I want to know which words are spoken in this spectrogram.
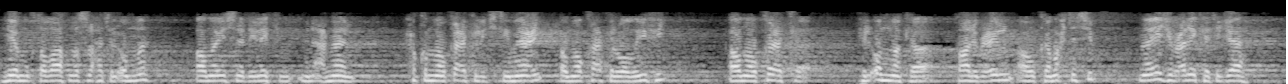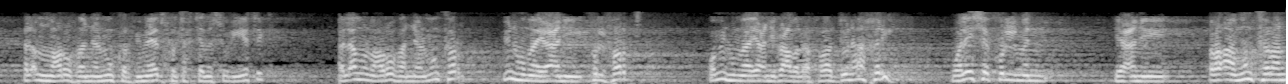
هي مقتضات مصلحة الأمة أو ما يسند إليك من أعمال. حكم موقعك الاجتماعي أو موقعك الوظيفي أو موقعك في الأمة كطالب علم أو كمحتسب. ما يجب عليك تجاه الأمر المعروف أن المنكر فيما يدخل تحت مسؤوليتك الأمر المعروف أن المنكر منه ما يعني كل فرد ومنه ما يعني بعض الأفراد دون آخرين وليس كل من يعني رأى منكرا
